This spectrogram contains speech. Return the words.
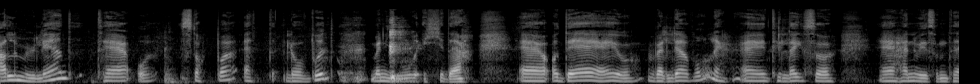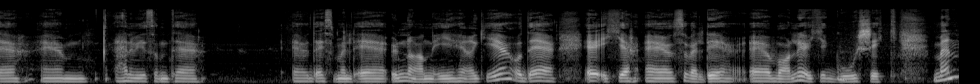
all mulighet til å stoppe et lovbrudd, men gjorde ikke det. Eh, og det er jo veldig alvorlig. Eh, I tillegg så eh, henviser han til, henviser han til Eh, de som er under han i hierarkiet, og det er ikke eh, så veldig eh, vanlig og ikke god skikk. Men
